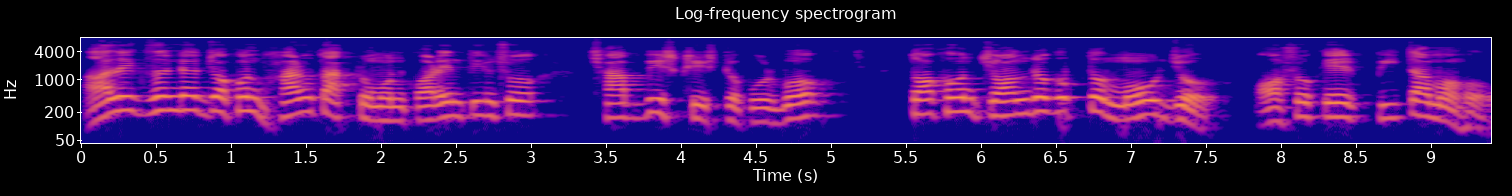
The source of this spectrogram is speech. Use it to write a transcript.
আলেকজান্ডার যখন ভারত আক্রমণ করেন তিনশো ছাব্বিশ খ্রিস্টপূর্ব, তখন চন্দ্রগুপ্ত মৌর্য অশোকের পিতামহ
